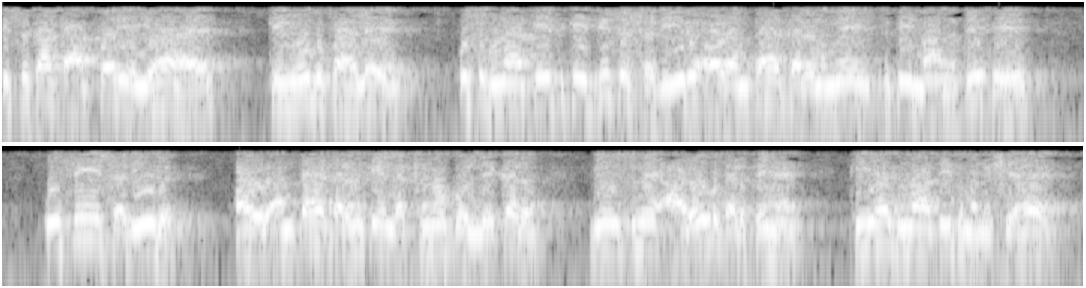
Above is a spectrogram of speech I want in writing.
इसका तात्पर्य यह है कि लोग पहले उस गुणातीत की जिस शरीर और अंतकरण में स्थिति मानते थे, उसी शरीर और अंतकरण के लक्षणों को लेकर वे उसमें आरोप करते हैं कि यह गुणातीत मनुष्य है।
